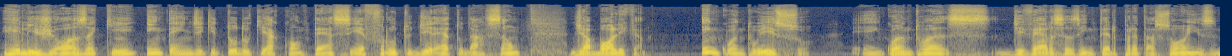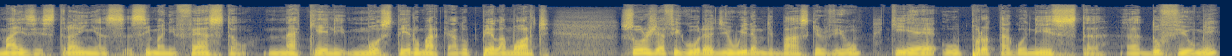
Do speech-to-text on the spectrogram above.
religiosa que entende que tudo o que acontece é fruto direto da ação diabólica. Enquanto isso, enquanto as diversas interpretações mais estranhas se manifestam naquele mosteiro marcado pela morte, surge a figura de William de Baskerville, que é o protagonista uh, do filme,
